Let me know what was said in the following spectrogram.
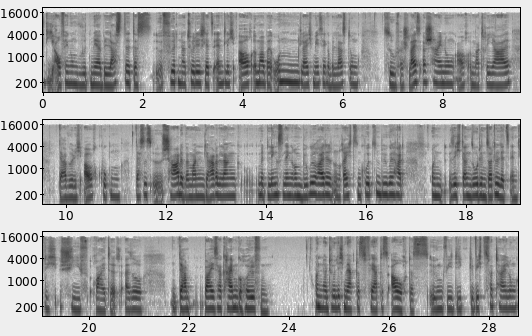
die Aufhängung wird mehr belastet. Das äh, führt natürlich letztendlich auch immer bei ungleichmäßiger Belastung zu Verschleißerscheinungen, auch im Material. Da würde ich auch gucken. Das ist äh, schade, wenn man jahrelang mit links längerem Bügel reitet und rechts einen kurzen Bügel hat und sich dann so den Sattel letztendlich schief reitet. Also dabei ist ja keinem geholfen. Und natürlich merkt das Pferd das auch, dass irgendwie die Gewichtsverteilung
